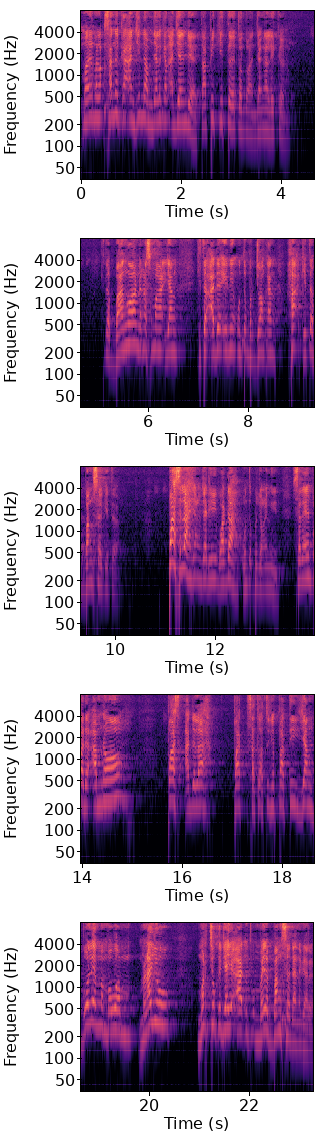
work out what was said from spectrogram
melaksanakan agenda, menjalankan agenda dia. Tapi kita tuan-tuan, jangan leka. Kita bangun dengan semangat yang kita ada ini untuk berjuangkan hak kita, bangsa kita. PASlah yang jadi wadah untuk perjuangan ini. Selain pada AMNO, PAS adalah satu-satunya parti yang boleh membawa Melayu mercu kejayaan untuk membela bangsa dan negara.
